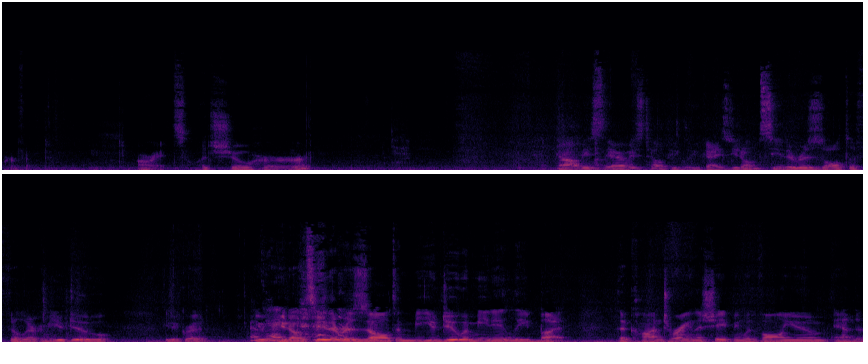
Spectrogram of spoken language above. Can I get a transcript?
Perfect. All right, so let's show her. Now, obviously, I always tell people, you guys, you don't see the result of filler. I mean, you do. You did good. You, Okay. you don't see the result, and you do immediately, but the contouring and the shaping with volume and the,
